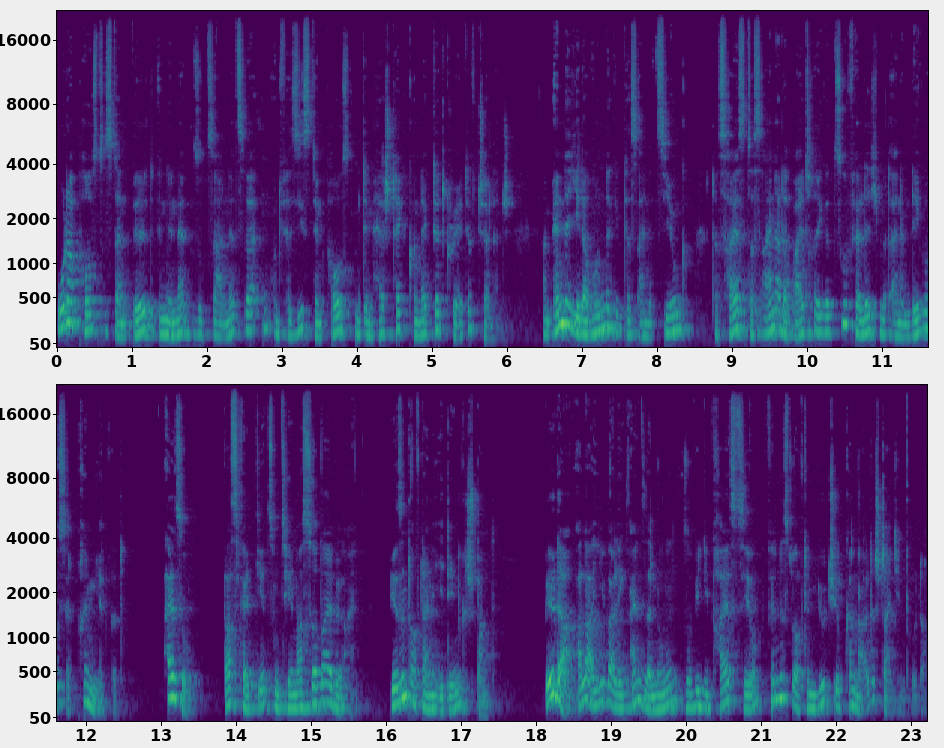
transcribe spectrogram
oder postest dein Bild in den sozialen Netzwerken und versiehst den Post mit dem Hashtag Connected Creative Challenge. Am Ende jeder Runde gibt es eine Ziehung, das heißt, dass einer der Beiträge zufällig mit einem Lego-Set prämiert wird. Also, was fällt dir zum Thema Survival ein? Wir sind auf deine Ideen gespannt. Bilder aller jeweiligen Einsendungen sowie die Preisziehung findest du auf dem YouTube-Kanal der Steinchenbrüder.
